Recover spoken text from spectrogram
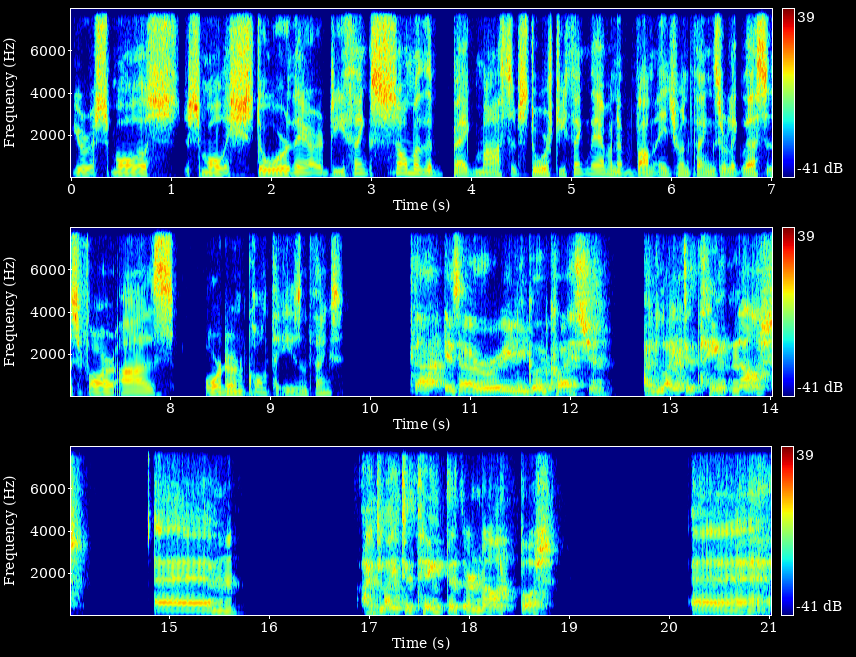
you're a smallish smallish store there. Do you think some of the big massive stores do you think they have an advantage when things are like this as far as ordering quantities and things? That is a really good question. I'd like to think not. Um, I'd like to think that they're not, but uh,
